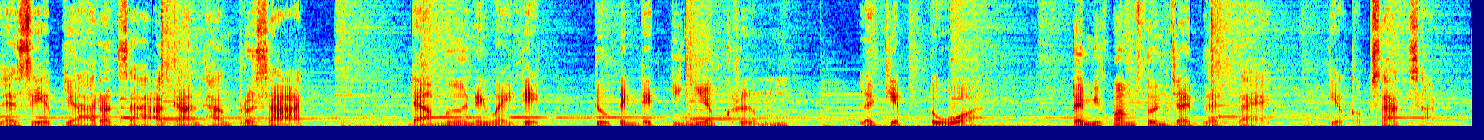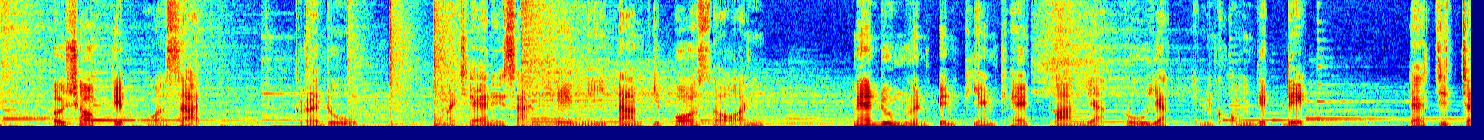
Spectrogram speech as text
และเสพยารักษาอาการทางประสาท ดามเมอร์ในวัยเด็กดูเป็นเด็กที่เงียบขรึม และเก็บตัว แต่มีความสนใจแปลกๆ เกี่ยวกับซากสัตว์ เขาชอบเก็บหัวสัตว์ กระดูก มาแช่ในสารเคมีตามที่พ่อสอน แม้ดูเหมือนเป็นเพียงแค่ความอยากรู้อยากเห็นของเด็กๆ แต่จิตใจ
